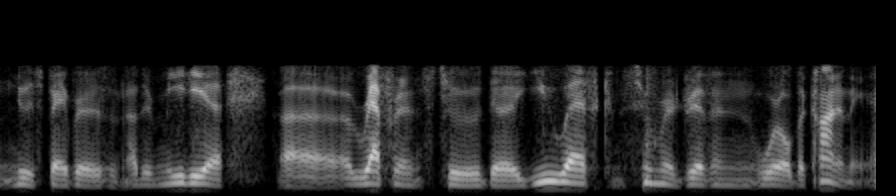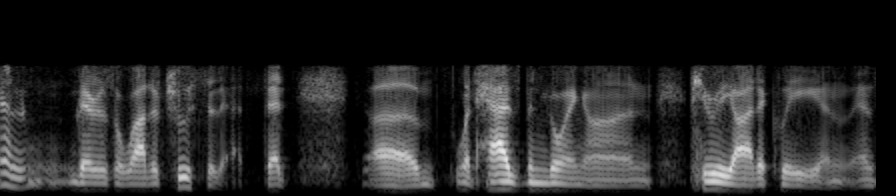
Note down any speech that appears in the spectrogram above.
newspapers and other media uh, a reference to the U.S. consumer-driven world economy, and there is a lot of truth to that. That um, what has been going on periodically, and, and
